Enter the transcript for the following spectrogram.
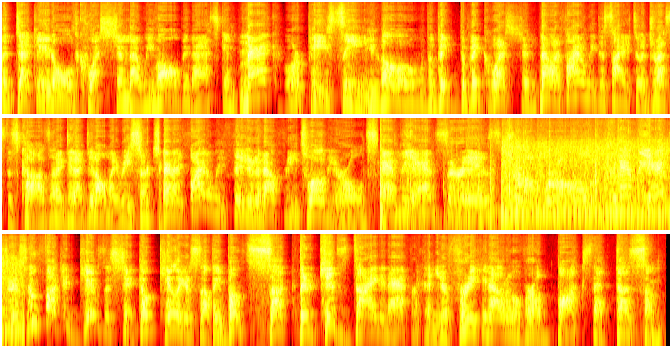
The decade-old question that we've all been asking. Mac or PC? Oh, the big, the big question. Now I finally decided to address this cause and I did, I did all my research and I finally figured it out for you 12-year-olds. And the answer is, drum roll, and the answer is who fucking gives a shit? Go kill yourself. They both suck. Their kids died in Africa and you're freaking out over a box that does something.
